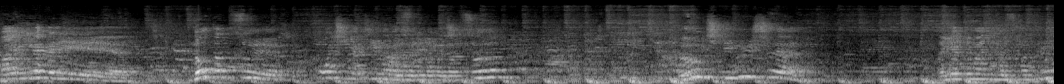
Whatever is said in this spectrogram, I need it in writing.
поехали! Но танцуем. Очень активно в это время мы танцуем. Ручки выше. А я внимательно смотрю.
